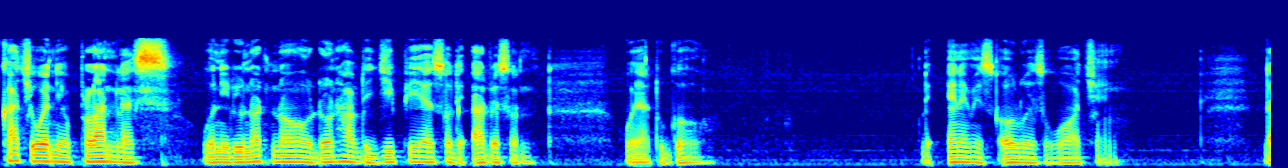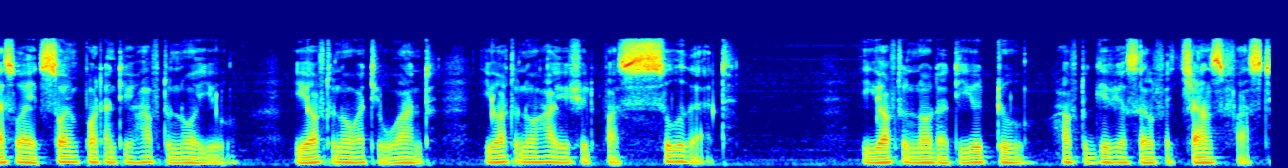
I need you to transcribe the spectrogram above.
Catch you when you're planless, when you do not know or don't have the GPS or the address on where to go. The enemy is always watching. That's why it's so important you have to know you. You have to know what you want. You have to know how you should pursue that. You have to know that you too have to give yourself a chance first.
